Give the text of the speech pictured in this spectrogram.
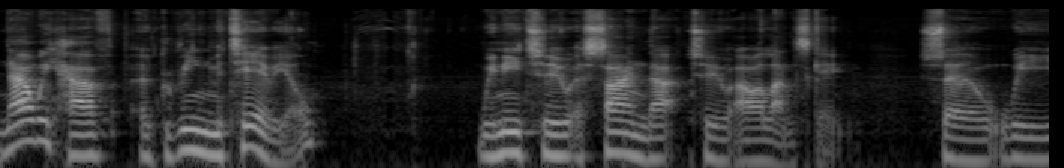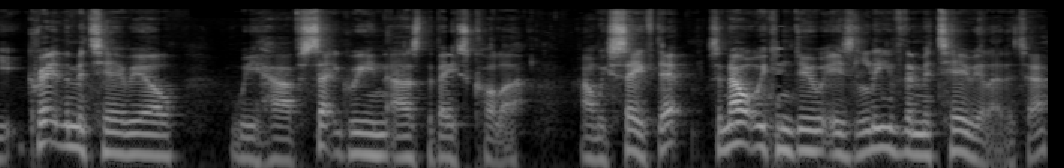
Now we have a green material, we need to assign that to our landscape. So we create the material, we have set green as the base color, and we saved it. So now what we can do is leave the material editor.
